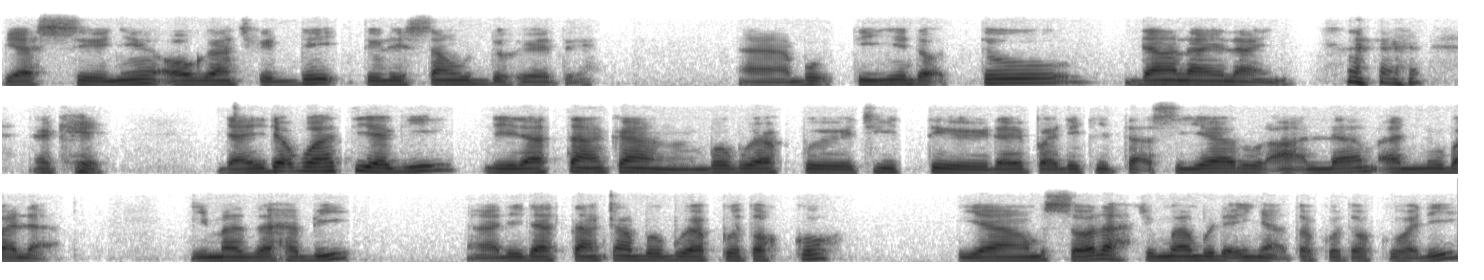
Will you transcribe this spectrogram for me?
biasanya orang cerdik tulisan uduh dia kata. Uh, buktinya doktor dan lain-lain. okay. Dan dia tak puas hati lagi, dia datangkan beberapa cerita daripada kitab Siyarul A'lam An-Nubala. Imam Zahabi, uh, dia datangkan beberapa tokoh yang besar lah. Cuma aku tak ingat tokoh-tokoh tadi.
